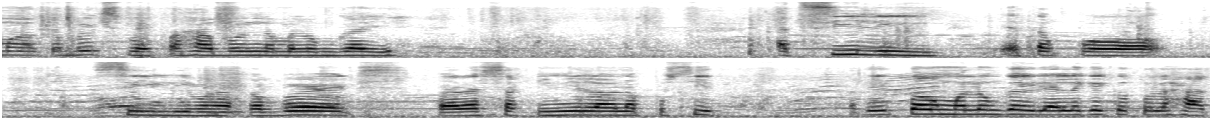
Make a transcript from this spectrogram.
mga kabricks, may pahabol na malunggay. At sili. Ito po, sili mga kabricks. Para sa kinilaw na pusit. At itong malunggay, ilalagay ko to lahat.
